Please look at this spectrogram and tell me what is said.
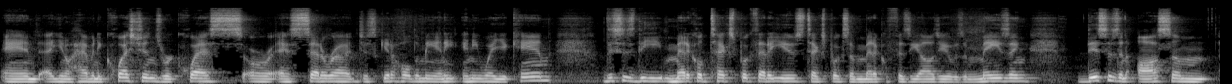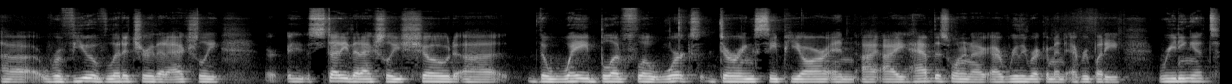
and uh, you know have any questions, requests, or etc. Just get a hold of me any any way you can. This is the medical textbook that I use, textbooks of medical physiology. It was amazing. This is an awesome uh, review of literature that actually study that actually showed uh, the way blood flow works during CPR, and I, I have this one, and I, I, really recommend everybody reading it.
